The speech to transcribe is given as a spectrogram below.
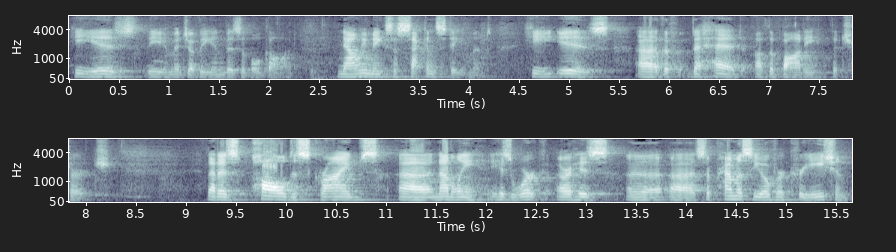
he is the image of the invisible God. Now he makes a second statement. He is uh, the, the head of the body, the church. That as Paul describes uh, not only his work or his uh, uh, supremacy over creation,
